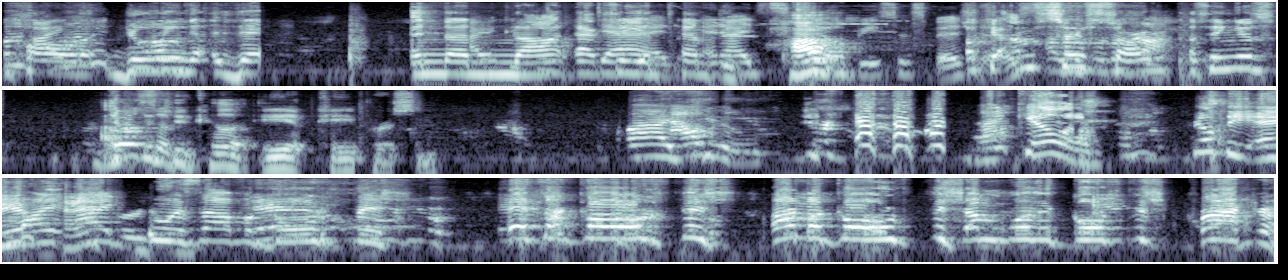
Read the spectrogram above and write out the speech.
Called doing that and I then not be actually attempting. and I'd How- be suspicious. Okay, I'm so sorry. The thing is, How could Joseph, you kill an AFK person? IQ. I kill him. Kill the My AFK. IQ is of a goldfish. It's a goldfish. I'm a goldfish. I'm gonna goldfish cracker.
